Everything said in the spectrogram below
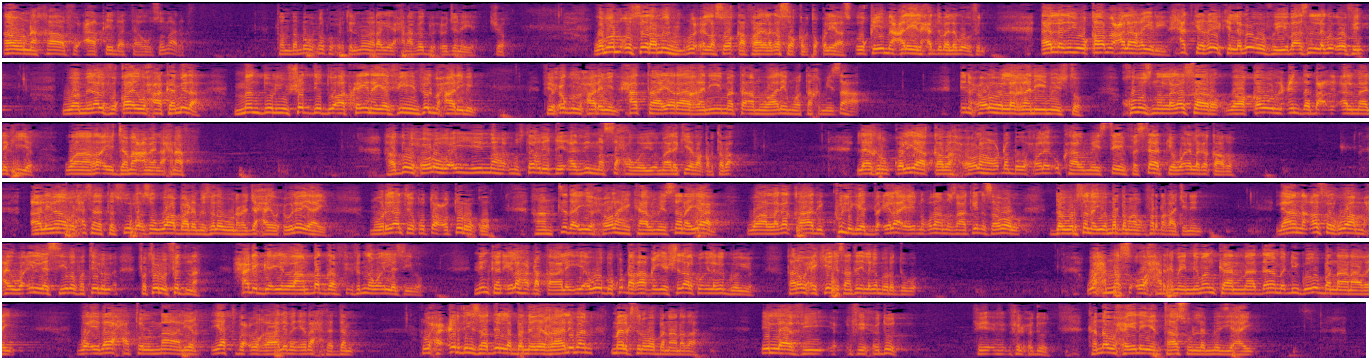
aw nakhaafu caaqibatahu soo ma aragtid. Tan dambe wuxuu ku tilmaamay rag xanaafeed buu xoojinaya sheekhu waman usira minhum ruuxii la soo qafaalay laga soo qabto qolyahaas uqiima calayhi alxadu baa laga oofin. Alladii yuqaamu calaa gayrihi xadka hayrkii laga oofayo baa isna laga oofin. Wa min alfuqaa'i waxaa ka mid a man dul yushadidu adkaynaya fiihim fi lmuxaaribiin fii xukmi muxaaribiin xataa yaraa haniimata amwaalihim wa takhmiisaha. In xooluhu la haniimaysto khumusna laga saaro waa qowlun cinda bacdi almaalikiya waana ra'yi jamaca min alaxnaaf. Hadduu xooluhu ay yihiin mustaqriqi adima sax weeyo maalikiya baa qabtaba laakiin qolyaha qaba xoolahan o dhan ba xoolahay u kaalmaysteen fasaadka waa in laga qaado. Alimaam alxasan atasuuli isagu waa baadhay masala uuna rajaxaya wuxuu leeyahay mooryaantii qutaacu turuqu hantida iyo xoolahay kaalmaysanayaan waa laga qaadi kulligeedba ilaa ay noqdaan masaakiin sabool dawarsanayo mar damba far asalku waa maxay? Waa in la siibo fatilu fitna. Xadhigga iyo laambadda fitnada waa in la siibo. Ninkan ilaha dhaqaalay iyo awooddu ku dhaqaaqay iyo shidaalka in laga gooyo. Taana waxay keenaysa hantida in laga morodogo wax nas oo xarimay nimankan maadaama dhiigood u banaanaaday wa ibaaxatu lmaali yatbacu haaliban ibaaxat dam. Ruuxa cirdigiisa haddii la baneeyo haaliban maalkiisana waa banaanadaa ilaa fi fi xuduud fi lxuduud. Kana waxay leeyihiin taasuu la mid yahay.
